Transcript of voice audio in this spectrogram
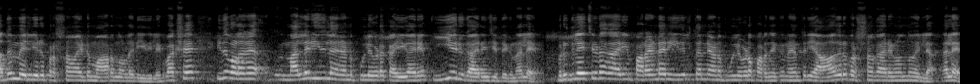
അതും വലിയൊരു പ്രശ്നമായിട്ട് മാറുന്നുള്ള രീതിയിലേക്ക്. പക്ഷേ ഇത് വളരെ നല്ല രീതിയിൽ തന്നെയാണ് പുള്ളി ഇവിടെ കൈകാര്യം ഈ ഒരു കാര്യം ചെയ്തിരിക്കുന്നത് അല്ലേ? മൃദുലേച്ചയുടെ കാര്യം പറയേണ്ട രീതിയിൽ തന്നെയാണ് പുള്ളി ഇവിടെ പറഞ്ഞിരിക്കുന്നത് അതിനകത്ത് യാതൊരു പ്രശ്നമോ കാര്യങ്ങളൊന്നും ഇല്ല അല്ലേ?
